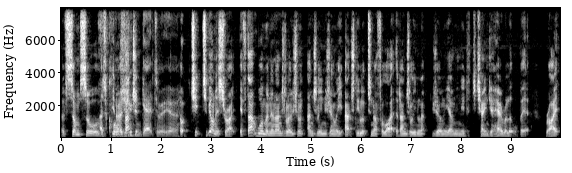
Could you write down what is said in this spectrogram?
of some sort of as close you know, as Angel- you can get to it. Yeah. Oh, to, to, be honest, right, if that woman and Angelo, Angelina Jolie actually looked enough alike that Angelina Jolie only needed to change her hair a little bit, right?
